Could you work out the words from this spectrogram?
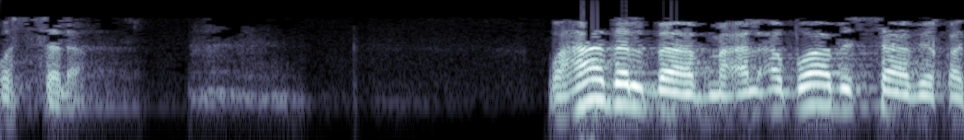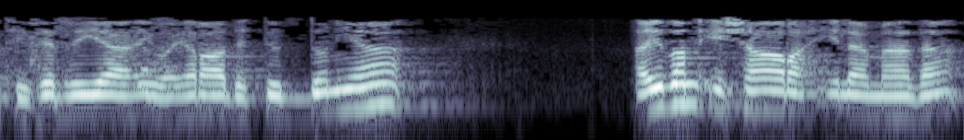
والسلام. وهذا الباب مع الأبواب السابقة في الرياء وإرادة الدنيا أيضا إشارة إلى ماذا؟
